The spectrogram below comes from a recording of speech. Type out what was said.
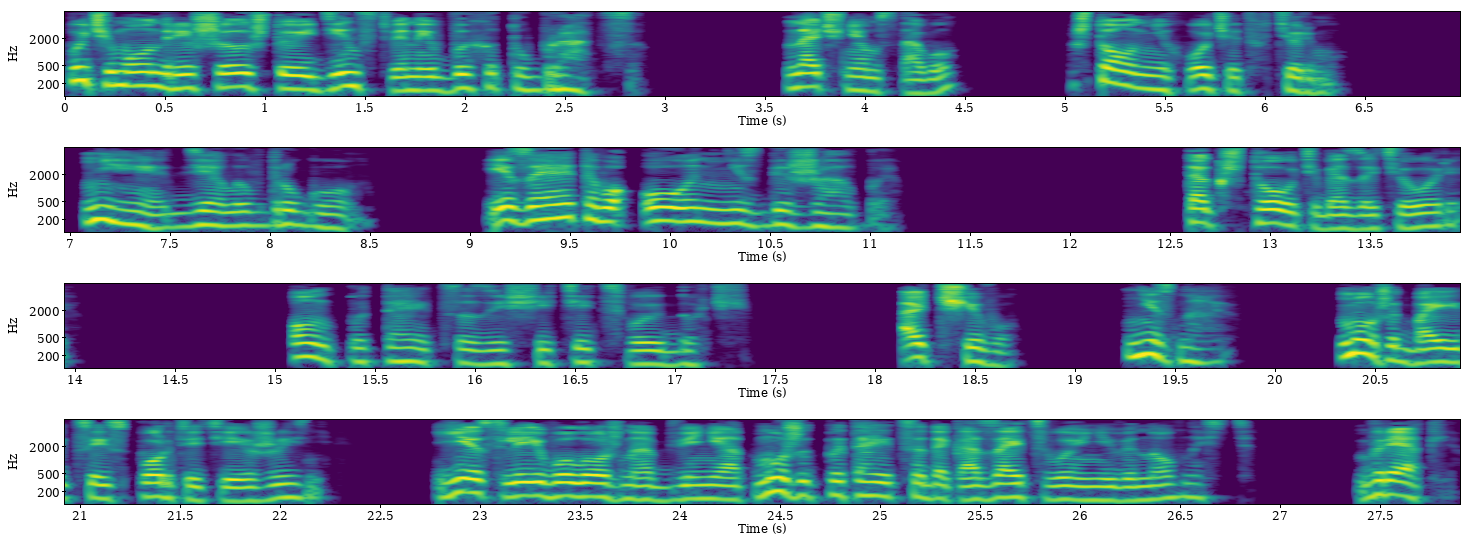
почему он решил, что единственный выход — убраться. Начнем с того, что он не хочет в тюрьму. Нет, дело в другом. Из-за этого Оуэн не сбежал бы. Так что у тебя за теория? Он пытается защитить свою дочь. От чего? Не знаю. Может, боится испортить ей жизнь. Если его ложно обвинят, может, пытается доказать свою невиновность. Вряд ли.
